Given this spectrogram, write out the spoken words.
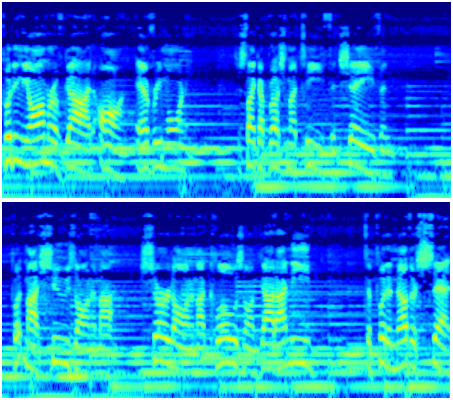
putting the armor of God on every morning, just like I brush my teeth and shave and put my shoes on and my shirt on and my clothes on. God, I need to put another set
